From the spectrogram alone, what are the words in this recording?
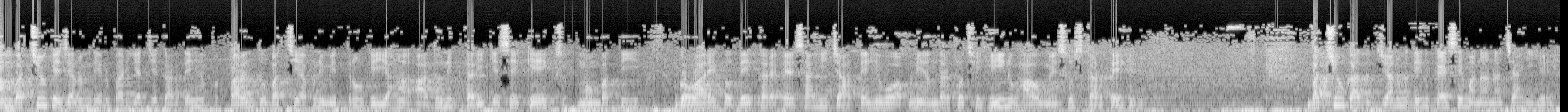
हम बच्चों के जन्मदिन पर यज्ञ करते हैं, परंतु बच्चे अपने मित्रों के यहाँ आधुनिक तरीके से केक, मोमबत्ती, गुब्बारे को देखकर ऐसा ही चाहते हैं, वो अपने अंदर कुछ हीन भाव महसूस करते हैं। बच्चों का जन्मदिन कैसे मनाना चाहिए?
